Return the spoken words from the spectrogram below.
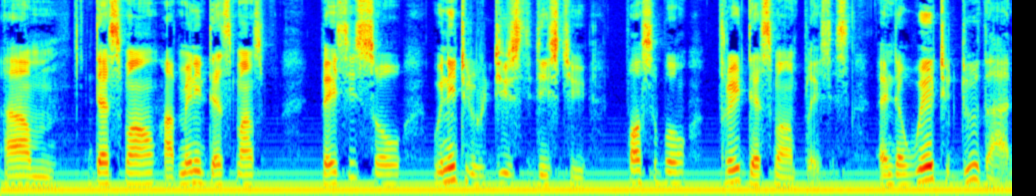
um, decimal, have many decimal places, so we need to reduce this to possible three decimal places. And the way to do that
